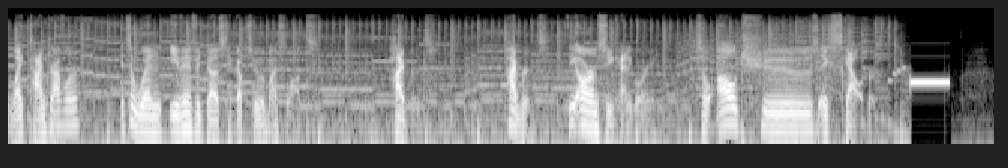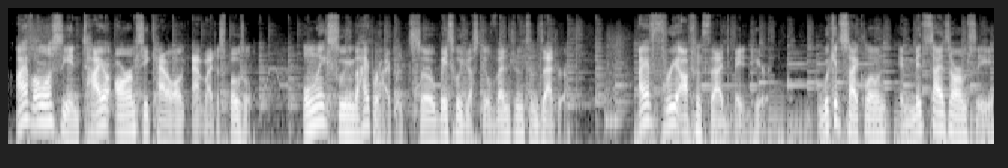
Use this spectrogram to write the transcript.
like Time Traveler, it's a win even if it does take up two of my slots. Hybrids. Hybrids, the RMC category. So I'll choose Excalibur. I have almost the entire RMC catalog at my disposal only excluding the Hyper Hybrids, so basically just Steel Vengeance and Zadra. I have three options that I debated here. Wicked Cyclone, a mid-sized RMC,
